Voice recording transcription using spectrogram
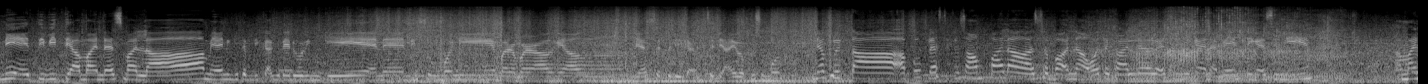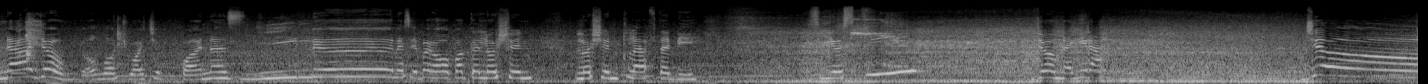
Ni aktiviti Amanda semalam. Yang ni kita beli kat kedai RM2. And then ni semua ni barang-barang yang biasa beli kat sedia air apa semua. Ni aku letak apa plastik tu sampah lah sebab nak watercolor kat sini kan. Nak painting kat sini. Amanda, jom. Ya Allah, cuaca panas gila. Nasib baik awak pakai lotion lotion clef tadi. Seriously? Jom, nak pergi dah. Jom!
